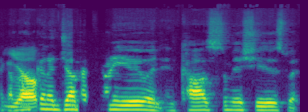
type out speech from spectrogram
Like, I'm not going to jump in front of you and, and cause some issues, but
